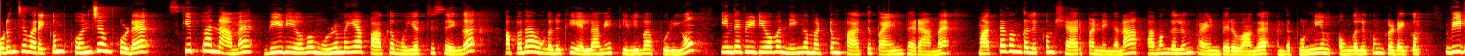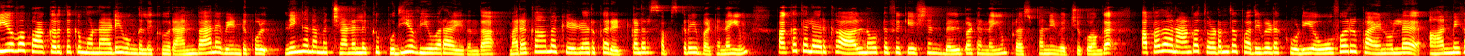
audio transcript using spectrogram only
முடிஞ்ச வரைக்கும் கொஞ்சம் கூட ஸ்கிப் பண்ணாமல் வீடியோவை முழுமையாக பார்க்க முயற்சி செய்யுங்க. அப்போ தான் உங்களுக்கு எல்லாமே தெளிவாக புரியும். இந்த வீடியோவை நீங்கள் மட்டும் பார்த்து பயன்பெறாமல் மற்றவங்களுக்கும் ஷேர் பண்ணிங்கன்னா அவங்களும் பயன்பெறுவாங்க. அந்த புண்ணியம் உங்களுக்கும் கிடைக்கும். வீடியோவை பார்க்கறதுக்கு முன்னாடி உங்களுக்கு ஒரு அன்பான வேண்டுகோள். நீங்கள் நம்ம சேனலுக்கு புதிய வியூவராக இருந்தால் மறக்காமல் கீழே இருக்க ரெட் கலர் சப்ஸ்கிரைப் பட்டனையும் பக்கத்தில் இருக்க ஆல் நோட்டிஃபிகேஷன் பெல் பட்டனையும் ப்ரெஸ் பண்ணி வச்சுக்கோங்க. அப்போ தான் நாங்கள் தொடர்ந்து பதிவிடக்கூடிய ஒவ்வொரு பயனுள்ள ஆன்மீக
